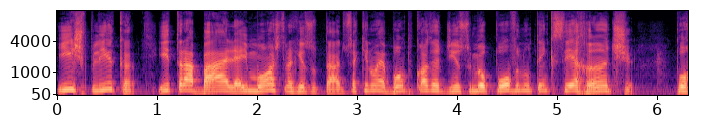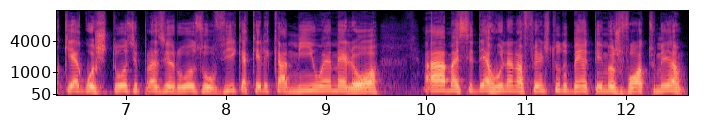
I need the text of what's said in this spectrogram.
E explica, e trabalha, e mostra resultados. Isso aqui não é bom por causa disso. O meu povo não tem que ser errante porque é gostoso e prazeroso ouvir que aquele caminho é melhor. Ah, mas se der ruim lá na frente, tudo bem, eu tenho meus votos mesmo.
